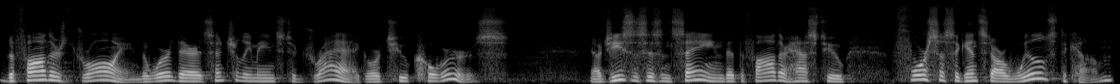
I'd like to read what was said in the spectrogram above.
The Father's drawing, the word there essentially means to drag or to coerce. Now, Jesus isn't saying that the Father has to force us against our wills to come,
